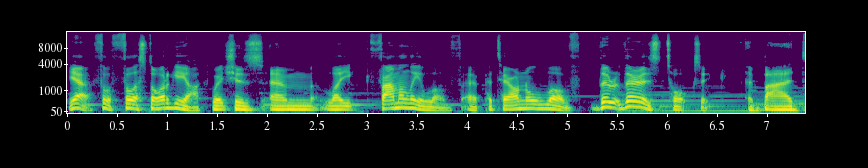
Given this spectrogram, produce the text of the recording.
Yeah, phil- philostorgia, which is um, like family love, uh, paternal love. There, there is toxic, uh, bad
